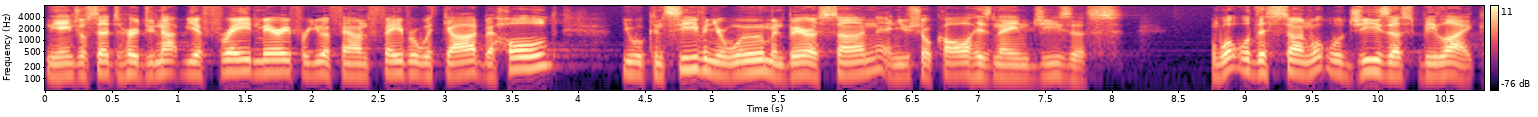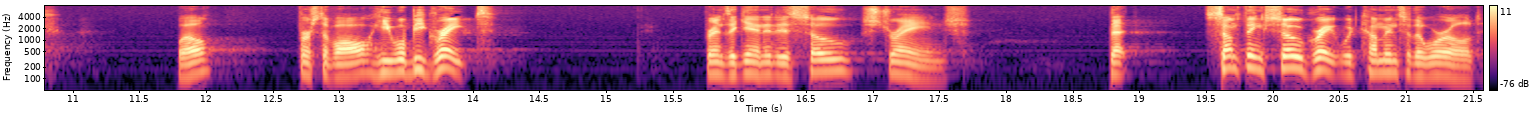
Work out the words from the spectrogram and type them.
And the angel said to her, Do not be afraid, Mary, for you have found favor with God. Behold, you will conceive in your womb and bear a son, and you shall call his name Jesus. And what will this son, what will Jesus be like? Well, first of all, he will be great. Friends, again, it is so strange Something so great would come into the world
